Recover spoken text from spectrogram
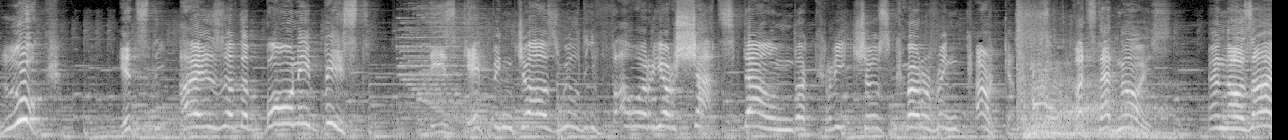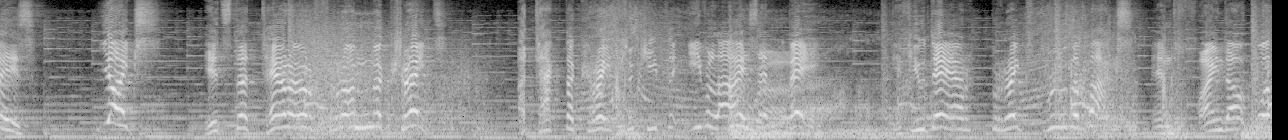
Look! It's the eyes of the bony beast. These gaping jaws will devour your shots down the creature's curving carcass. What's that noise? And those eyes? Yikes! It's the terror from the crate. Attack the crate to keep the evil eyes at bay. If you dare, break through the box and find out what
